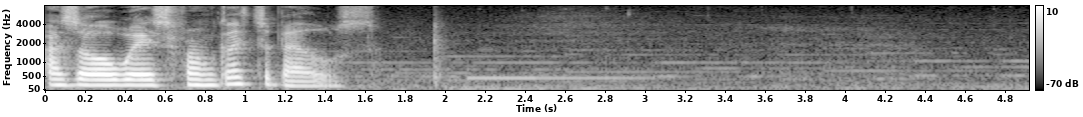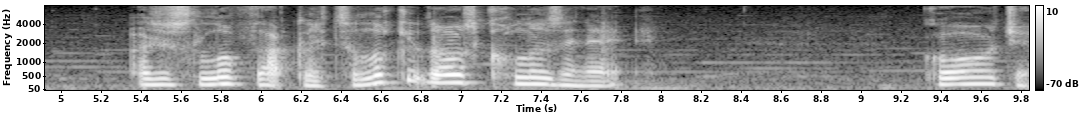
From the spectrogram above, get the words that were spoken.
As always from Glitterbels. I just love that glitter. Look at those colours in it. Gorgeous.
